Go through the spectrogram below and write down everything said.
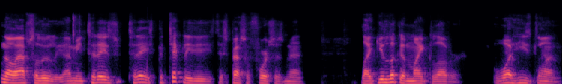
no, absolutely. I mean, today's today's particularly the, the special forces men. Like you look at Mike Glover, what he's done.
